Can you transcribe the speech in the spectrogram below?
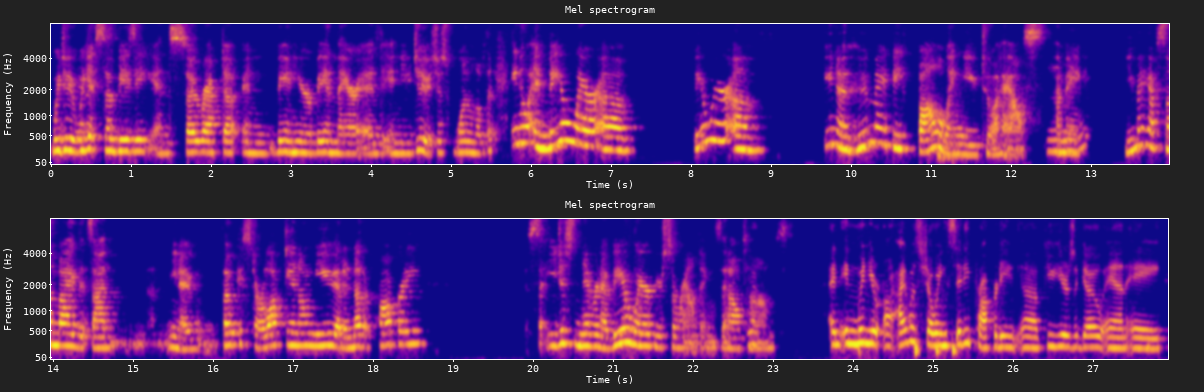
we do. We get so busy and so wrapped up in being here being there and and you do. It's just one little thing. You know and be aware of be aware of you know who may be following you to a house. I Mhm. mean you may have somebody that's I, you know focused or locked in on you at another property. So you just never know. Be aware of your surroundings at all Yeah. times. And and when you're i was showing city property uh, a few years ago and a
